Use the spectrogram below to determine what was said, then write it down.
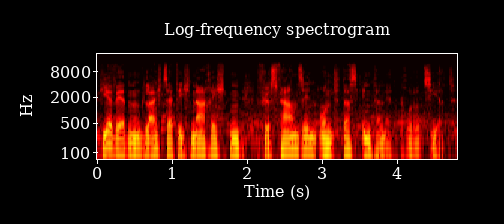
Hier werden gleichzeitig Nachrichten fürs Fernsehen und das Internet produziert.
